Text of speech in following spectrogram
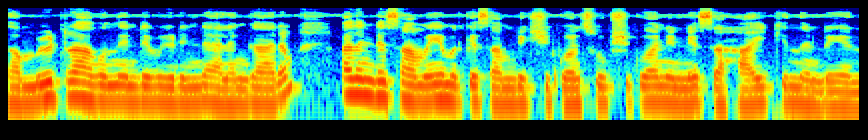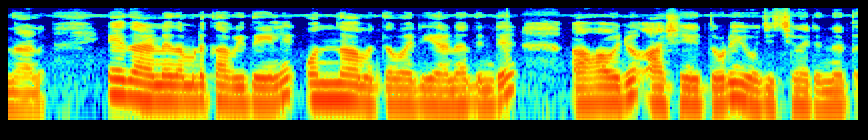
കമ്പ്യൂട്ടർ ആകുന്ന എന്റെ വീടിന്റെ അലങ്കാരം അതിന്റെ സമയമൊക്കെ സംരക്ഷിക്കുവാൻ സൂക്ഷിക്കുവാൻ എന്നെ സഹായിക്കുന്നുണ്ട് എന്നാണ്. ഏതാണ് നമ്മുടെ കവിതയിലെ ഒന്നാമത്തെ വരിയാണ് അതിന്റെ ആ ഒരു ആശയത്തോട് യോജിച്ച് വരുന്നത്.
